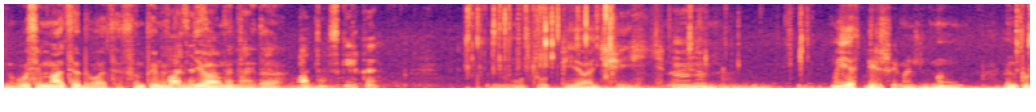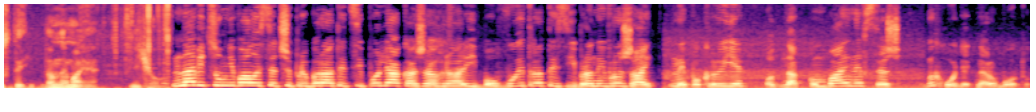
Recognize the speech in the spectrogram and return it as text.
18-20 сантиметрів 20 в діаметрі. Да. А тут скільки? Ну, тут 5-6. Ну, є більший, менший. Ну, він пустий, там немає нічого. Навіть сумнівалися, чи прибирати ці поля, каже аграрій, бо витрати зібраний врожай не покриє. Однак комбайни все ж виходять на роботу.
